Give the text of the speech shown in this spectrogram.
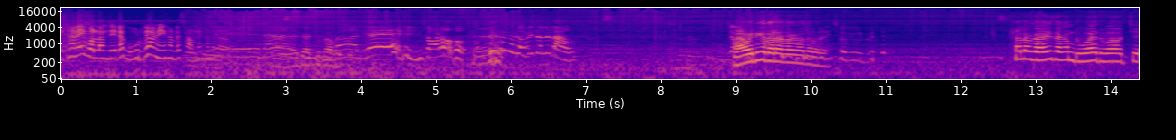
এখানেই বললাম যে এটা ঘুরবে আমি এখানটা সামনে এখানে দাঁড়াবো। হ্যাঁ, এটা একটু দাও। হয়েছে এই, সরো। ছবি তুলে দাও। হ্যাঁ ওইদিকে ধরা কয় কথা ছবি উঠবে। হ্যালো গাইজ এখন ধোয়ায় ধোয়া হচ্ছে।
